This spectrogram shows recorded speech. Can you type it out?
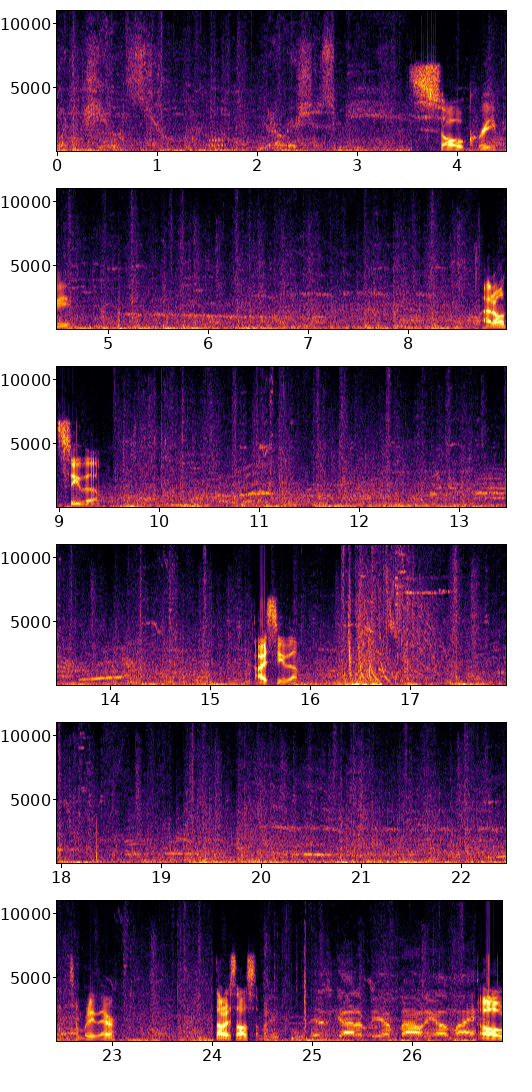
What kills you nourishes me. So creepy. I don't see them. I see them. Somebody there? Thought I saw somebody. There's gotta be a bounty on my Oh,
